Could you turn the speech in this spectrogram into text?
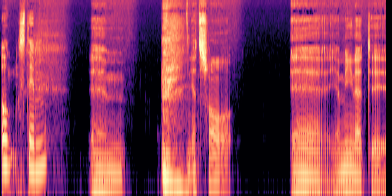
ung stemme? Øhm, jeg tror, øh, jeg mener, at øh,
